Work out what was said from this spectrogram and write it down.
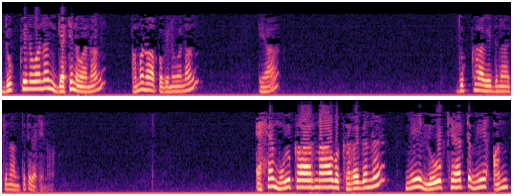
දුක් වෙනවා නම් ගැටෙනවා නම් අමනාප වෙනවා නම් එයා දුක්ඛ වේදනා කියන අන්තයට වැටෙනවා. ඇහැ මුල් කාරණාව කරගෙන මේ ලෝකයට මේ අන්ත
